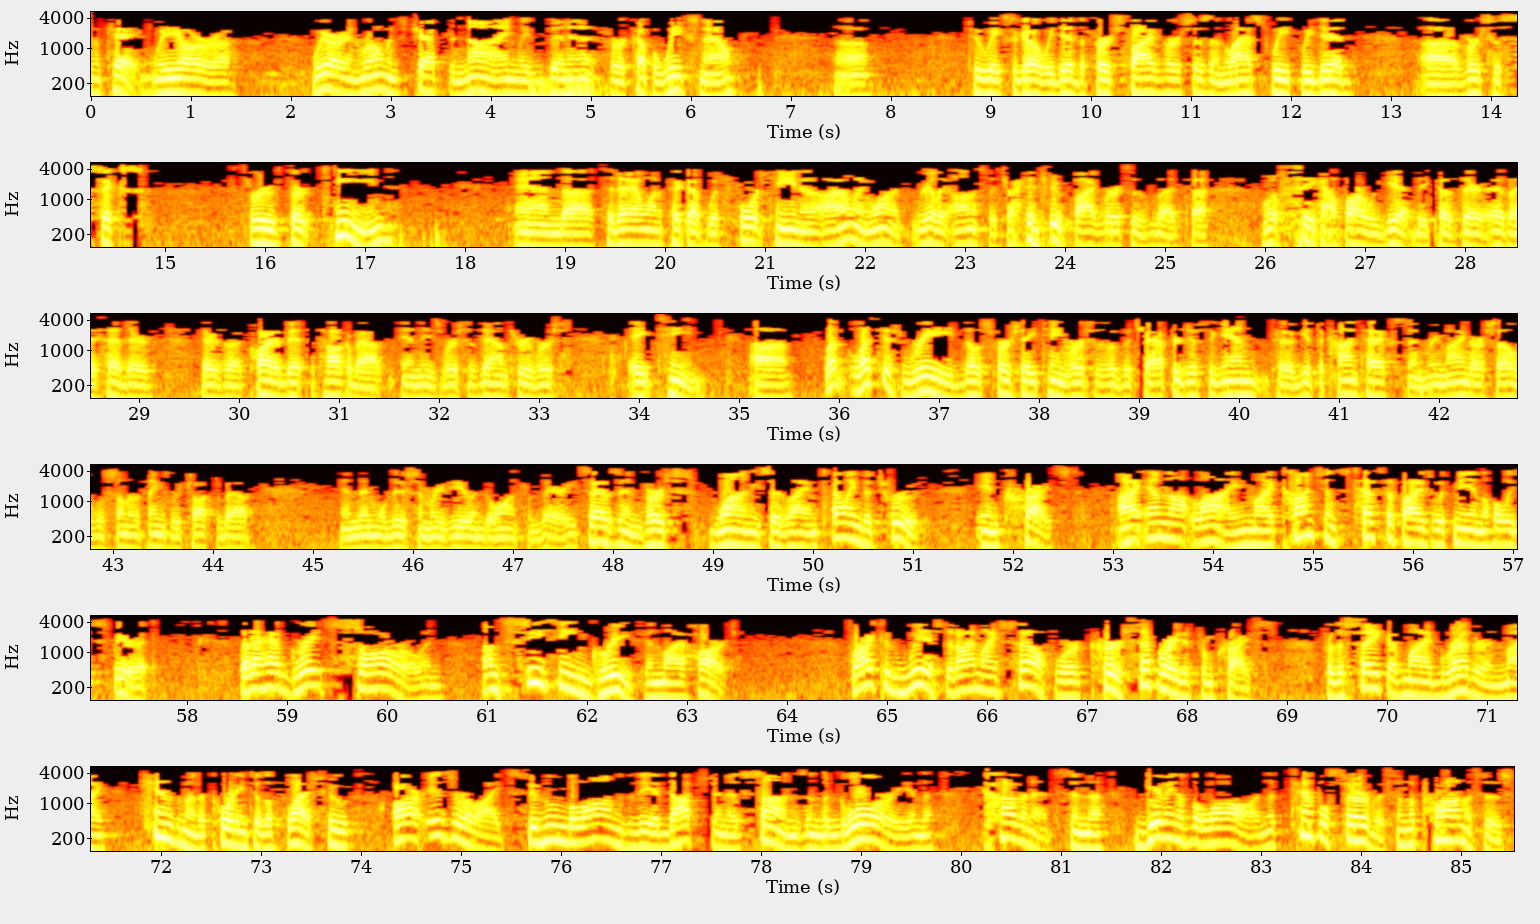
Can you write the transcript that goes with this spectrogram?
Okay, we are uh, we are in Romans chapter nine. We've been in it for a couple weeks now. Uh, two weeks ago we did the first five verses, and last week we did uh, verses six through thirteen. And uh, today I want to pick up with 14, and I only want to really honestly try to do five verses, but uh, we'll see how far we get because there, as I said, there's there's uh, quite a bit to talk about in these verses down through verse 18. Uh, let, let's just read those first 18 verses of the chapter just again to get the context and remind ourselves of some of the things we've talked about, and then we'll do some review and go on from there. He says in verse 1, he says, I am telling the truth in Christ. I am not lying. My conscience testifies with me in the Holy Spirit that I have great sorrow and unceasing grief in my heart. For I could wish that I myself were cursed, separated from Christ, for the sake of my brethren, my kinsmen according to the flesh, who are Israelites, to whom belongs the adoption as sons, and the glory, and the covenants, and the giving of the law, and the temple service, and the promises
